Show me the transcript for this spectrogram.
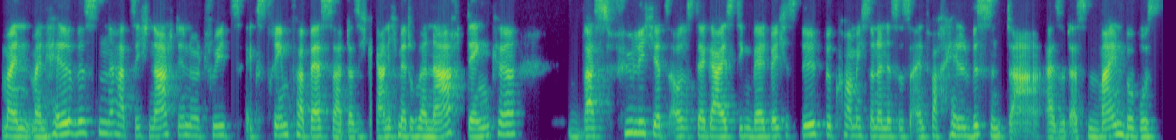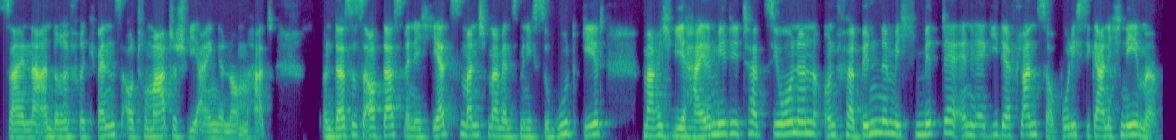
mein, mein Hellwissen hat sich nach den Retreats extrem verbessert, dass ich gar nicht mehr drüber nachdenke, was fühle ich jetzt aus der geistigen Welt, welches Bild bekomme ich, sondern es ist einfach hellwissend da. Also, dass mein Bewusstsein eine andere Frequenz automatisch wie eingenommen hat. Und das ist auch das, wenn ich jetzt manchmal, wenn es mir nicht so gut geht, mache ich wie Heilmeditationen und verbinde mich mit der Energie der Pflanze, obwohl ich sie gar nicht nehme.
